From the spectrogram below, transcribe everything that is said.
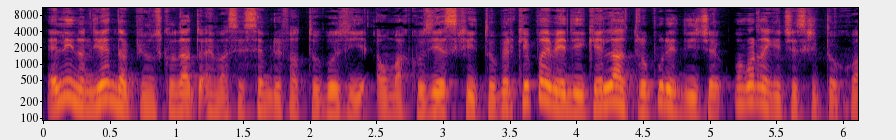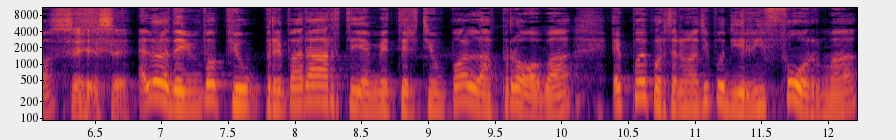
e lì non diventa più un scontato, eh ma se è sempre fatto così, o oh, ma così è scritto, perché poi vedi che l'altro pure dice ma guarda che c'è scritto qua. Sì, sì. E allora devi un po' più prepararti e metterti un po' alla prova e poi portare un tipo di riforma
